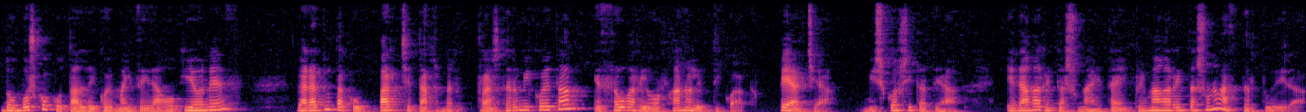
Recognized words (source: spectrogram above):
Don Boskoko taldeko emaitzei dagokionez, garatutako partxe transdermikoetan ezaugarri organoleptikoak, pH-a, biskositatea, edagarritasuna eta inprimagarritasuna aztertu dira,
